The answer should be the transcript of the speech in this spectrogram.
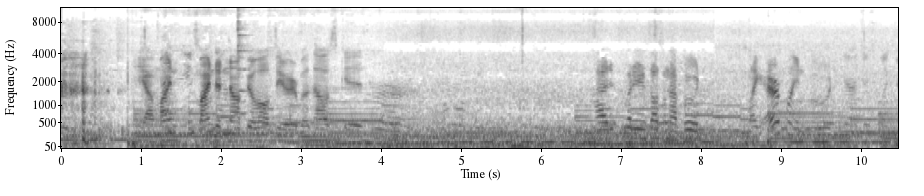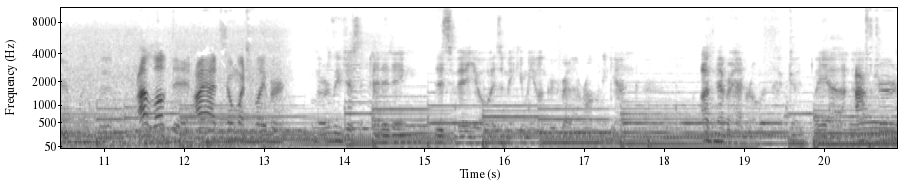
Yeah, mine mine did not feel healthier, but that was good. How, what are your thoughts on that food? Like airplane food? Yeah, just like airplane food. I loved it. I had so much flavor. Literally just editing this video is making me hungry for that ramen again. I've never had ramen that good. But yeah, after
